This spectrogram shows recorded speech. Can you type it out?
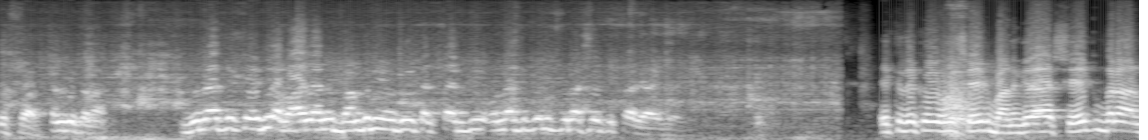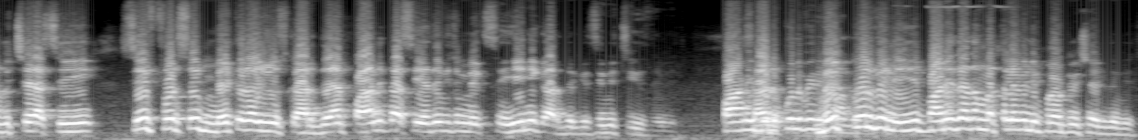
ਉਸ ਵਾਰ ਚੰਗੀ ਤਰ੍ਹਾਂ। ਜਿੰਨਾ ਚਿਰ ਇਹਦੀ ਆਵਾਜ਼ ਆਣੀ ਬੰਦ ਨਹੀਂ ਹੁੰਦੀ ਤੱਕ ਤੱਕ ਦੀ ਉਹਨਾਂ ਚਿਰ ਪੂਰਾ ਸ਼ੇਕ ਕੀਤਾ ਜਾਏਗਾ। ਇੱਕ ਦੇਖੋ ਇਹ ਹੁਣ ਸ਼ੇਕ ਬਣ ਗਿਆ। ਸ਼ੇਕ ਬਣਾਉਣ ਪਿੱਛੇ ਅਸੀਂ ਸਿਰਫ ਔਰ ਸਿਰਫ ਮਿਲਕ ਦਾ ਯੂਜ਼ ਕਰਦੇ ਹਾਂ। ਪਾਣੀ ਤਾਂ ਅਸੀਂ ਇਹਦੇ ਵਿੱਚ ਮਿਕਸ ਹੀ ਨਹੀਂ ਕਰਦੇ ਕਿਸੇ ਵੀ ਚੀਜ਼ ਦੇ ਵਿੱਚ। ਪਾਣੀ ਬਿਲਕੁਲ ਵੀ ਨਹੀਂ ਬਿਲਕੁਲ ਵੀ ਨਹੀਂ ਜੀ। ਪਾਣੀ ਦਾ ਤਾਂ ਮਤਲਬ ਹੀ ਨਹੀਂ ਪ੍ਰੋਟੀਨ ਸ਼ੇਕ ਦੇ ਵਿੱਚ।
